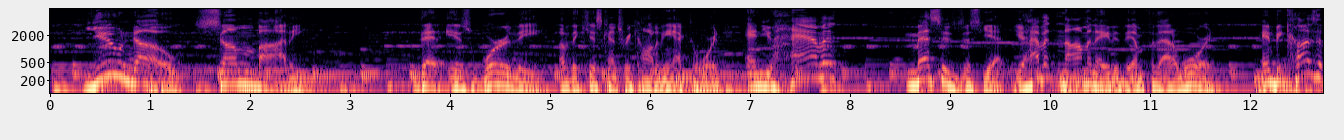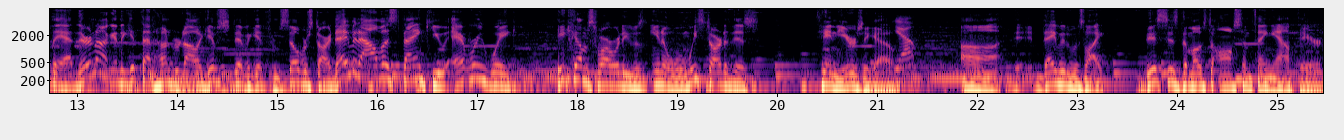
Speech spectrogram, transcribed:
You know somebody that is worthy of the Kiss Country the Act Award, and you haven't messaged us yet. You haven't nominated them for that award. And because of that, they're not going to get that $100 gift certificate from Silver Star. David Alvis, thank you. Every week, he comes forward. He was, you know, when we started this 10 years ago, Yep. uh, D- David was like, "This is the most awesome thing out there,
